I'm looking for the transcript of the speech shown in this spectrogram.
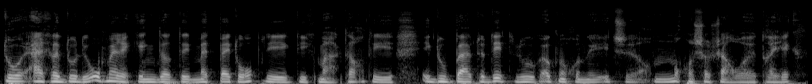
door, eigenlijk door die opmerking dat die, met Peter Hop die, ik- die ik maakte, had die, ik doe buiten dit, doe ik ook nog een, iets, eh, nog een sociaal eh, traject.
